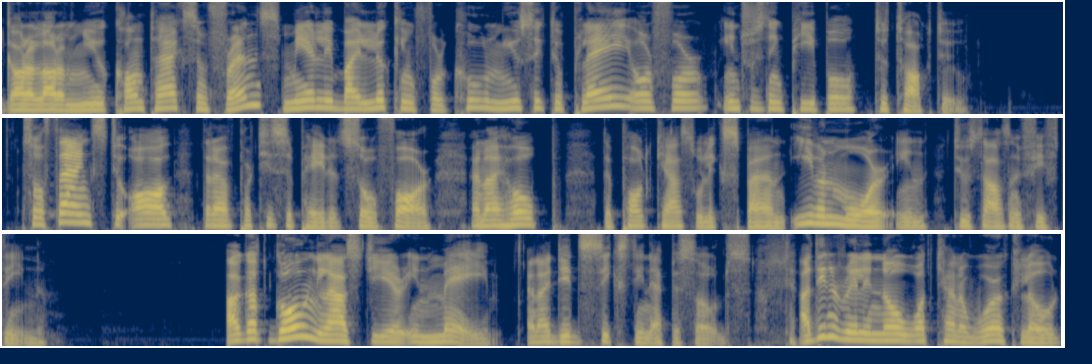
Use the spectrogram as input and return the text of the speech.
got a lot of new contacts and friends merely by looking for cool music to play or for interesting people to talk to. So, thanks to all that have participated so far, and I hope the podcast will expand even more in 2015. I got going last year in May and I did 16 episodes. I didn't really know what kind of workload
